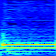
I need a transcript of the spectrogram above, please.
you.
